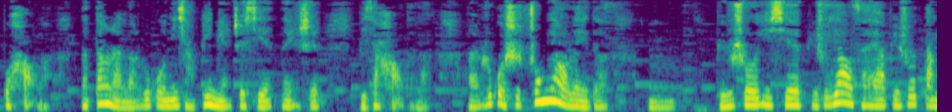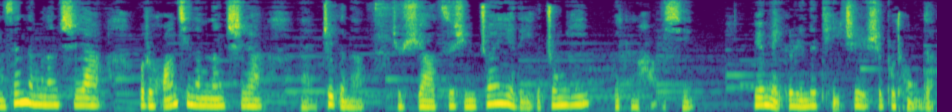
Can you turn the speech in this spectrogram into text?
不好了。那当然了，如果你想避免这些，那也是比较好的了。啊，如果是中药类的，嗯。比如说一些，比如说药材呀，比如说党参能不能吃啊，或者黄芪能不能吃啊？嗯，这个呢就需要咨询专业的一个中医会更好一些，因为每个人的体质是不同的。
